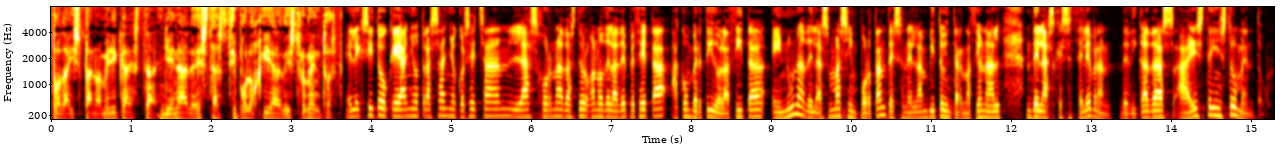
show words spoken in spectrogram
toda Hispanoamérica está llena de estas tipologías de instrumentos. El éxito que año tras año cosechan las jornadas de órgano de la DPZ ha convertido la cita en una de las más importantes en el ámbito internacional de las que se celebran, dedicadas a este instrumento.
